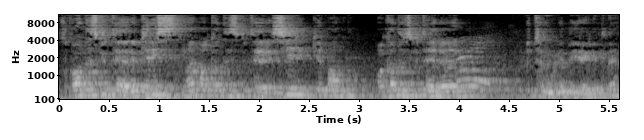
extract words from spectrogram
Så kan man diskutere kristne, man kan diskutere kirke, man, man kan diskutere utrolig mye, egentlig.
